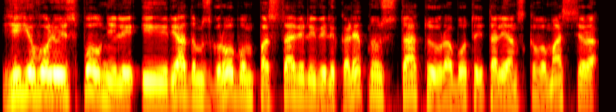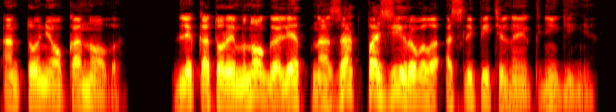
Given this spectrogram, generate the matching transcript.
Ее волю исполнили и рядом с гробом поставили великолепную статую работы итальянского мастера Антонио Канова, для которой много лет назад позировала ослепительная княгиня.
